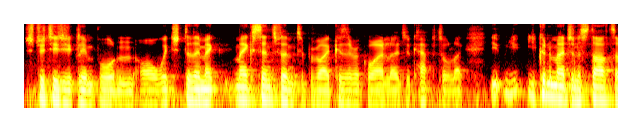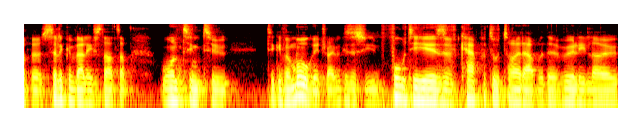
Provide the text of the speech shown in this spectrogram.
strategically important, or which do they make make sense for them to provide because they require loads of capital. Like you, you, you can imagine a startup, a Silicon Valley startup, wanting to to give a mortgage, right? Because it's 40 years of capital tied up with a really low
